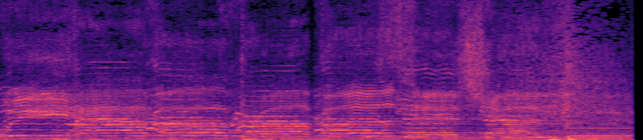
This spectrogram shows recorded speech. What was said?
We have a proposition.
